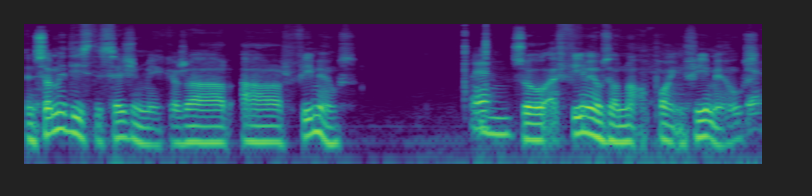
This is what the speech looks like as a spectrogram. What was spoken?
And some of these decision makers are, are females. Yeah. So if females are not appointing females, Yeah.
